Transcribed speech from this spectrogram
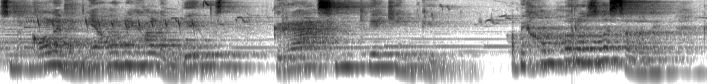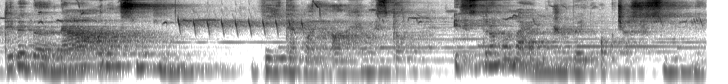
jsme kolem něho nechali vyrůst krásné květinky, abychom ho rozveselili, kdyby byl náhodou smutný. Víte, pane alchemisto, i stromové můžou být občas smutný.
